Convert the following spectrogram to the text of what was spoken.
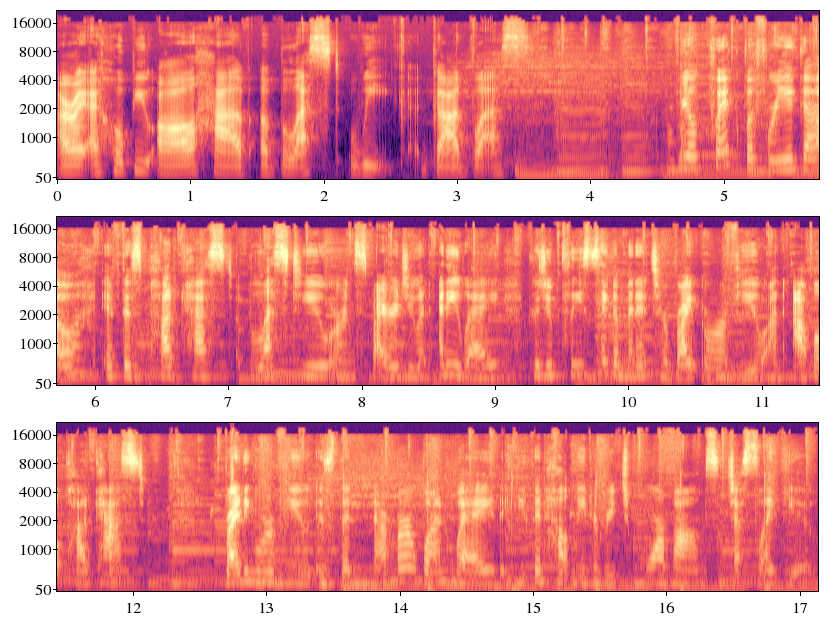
All right, I hope you all have a blessed week. God bless. Real quick before you go, if this podcast blessed you or inspired you in any way, could you please take a minute to write a review on Apple Podcast? Writing a review is the number one way that you can help me to reach more moms just like you.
